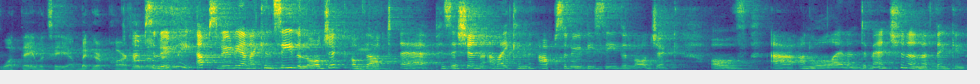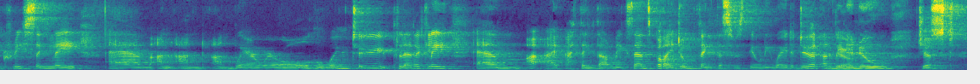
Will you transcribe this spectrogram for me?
what they would say a bigger party? Absolutely, absolutely, and I can see the logic of mm. that uh, position, and I can absolutely see the logic of uh, an all island dimension. And I think increasingly, um, and, and, and where we're all going to politically, um, I, I think that makes sense. But I don't think this was the only way to do it. I mean, yeah. I know just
